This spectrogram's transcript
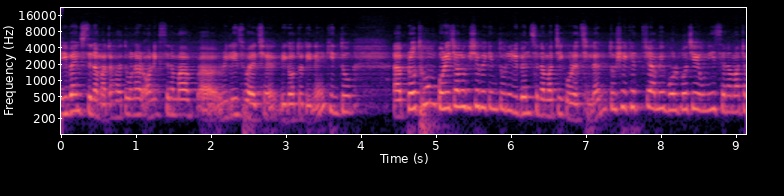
রিভেঞ্জ সিনেমাটা হয়তো ওনার অনেক সিনেমা রিলিজ হয়েছে বিগত দিনে, কিন্তু প্রথম পরিচালক হিসেবে কিন্তু উনি রিভেঞ্জ সিনেমাটি করেছিলেন। তো সেক্ষেত্রে আমি বলব যে উনি সিনেমাটা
